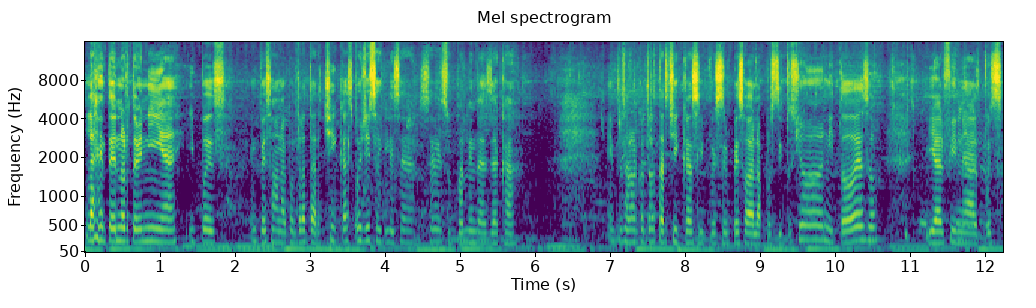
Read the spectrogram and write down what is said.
la gente del norte venía y pues empezaron a contratar chicas. Oye, esa iglesia se ve súper linda desde acá. Empezaron a contratar chicas y pues empezó a la prostitución y todo eso. Y al final pues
